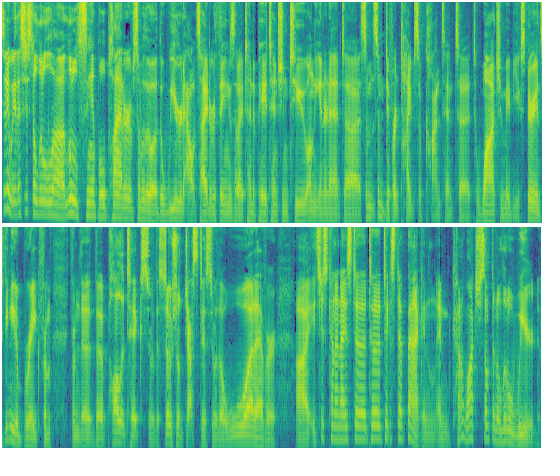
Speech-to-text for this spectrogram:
So anyway, that's just a little uh, little sample platter of some of the the weird outsider things that I tend to pay attention to on the internet. Uh, some some different types of content to, to watch and maybe experience. If you need a break from from the the politics or the social justice or the whatever, uh, it's just kind of nice to to take a step back and and kind of watch something a little weird,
